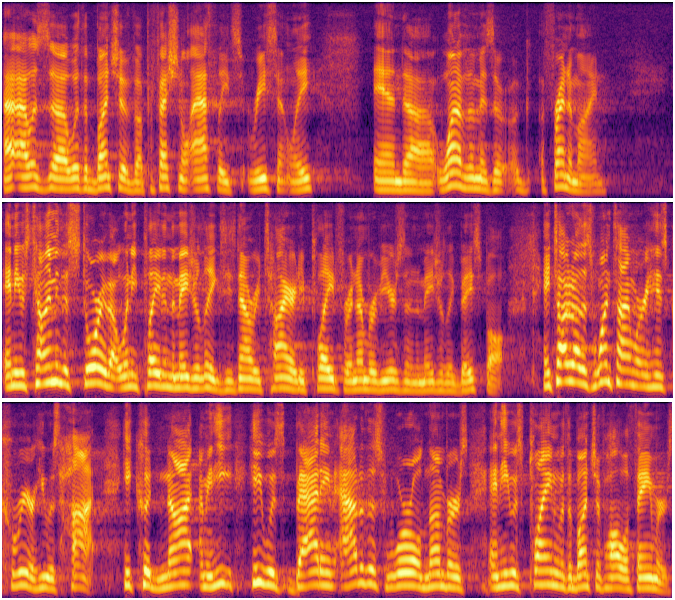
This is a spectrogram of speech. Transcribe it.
I, I was uh, with a bunch of uh, professional athletes recently, and uh, one of them is a, a friend of mine. And he was telling me this story about when he played in the major leagues. He's now retired. He played for a number of years in the Major League Baseball. And he talked about this one time where his career, he was hot. He could not, I mean, he, he was batting out of this world numbers, and he was playing with a bunch of Hall of Famers.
